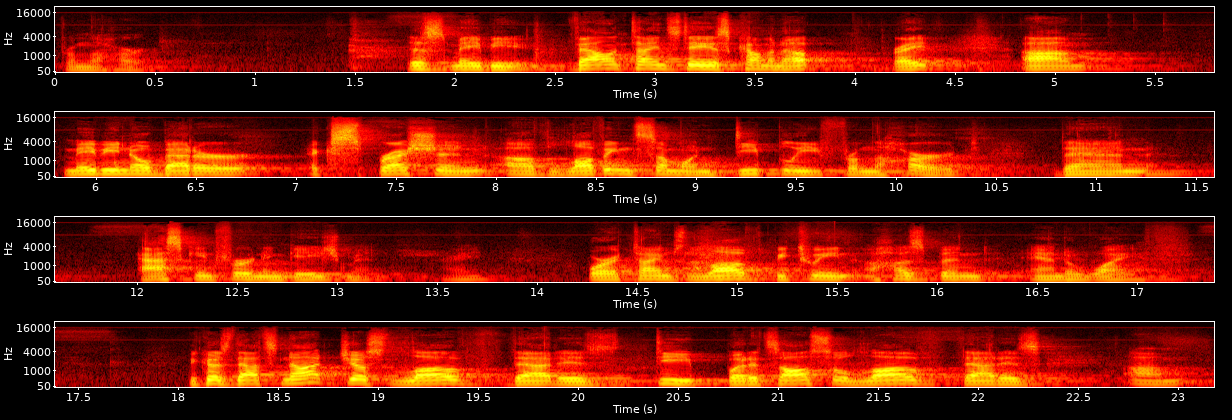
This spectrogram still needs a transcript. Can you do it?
from the heart. This maybe Valentine's Day is coming up, right? Um, maybe no better expression of loving someone deeply from the heart than asking for an engagement, right? Or at times, love between a husband and a wife because that's not just love that is deep, but it's also love that is, um,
